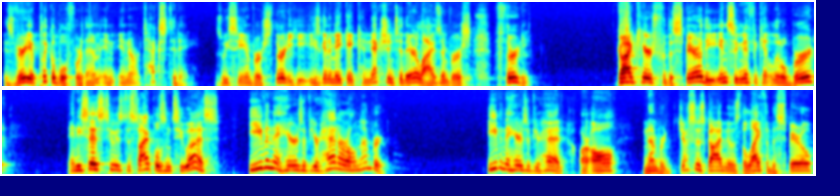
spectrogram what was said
is very applicable for them in, in our text today, as we see in verse 30. He, he's going to make a connection to their lives in verse 30. God cares for the sparrow, the insignificant little bird, and he says to his disciples and to us, even the hairs of your head are all numbered. Even the hairs of your head are all numbered. Just as God knows the life of the sparrow,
